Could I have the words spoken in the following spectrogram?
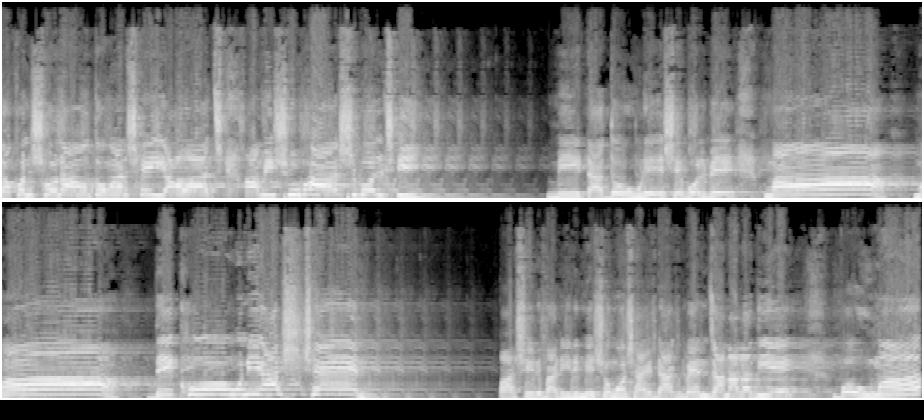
তখন শোনাও তোমার সেই আওয়াজ, আমি সুভাষ বলছি। মেয়েটা দৌড়ে এসে বলবে, মা মা, দেখো উনি আসছেন। পাশের বাড়ির মেসমশাই ডাকবেন জানালা দিয়ে, বৌমা,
